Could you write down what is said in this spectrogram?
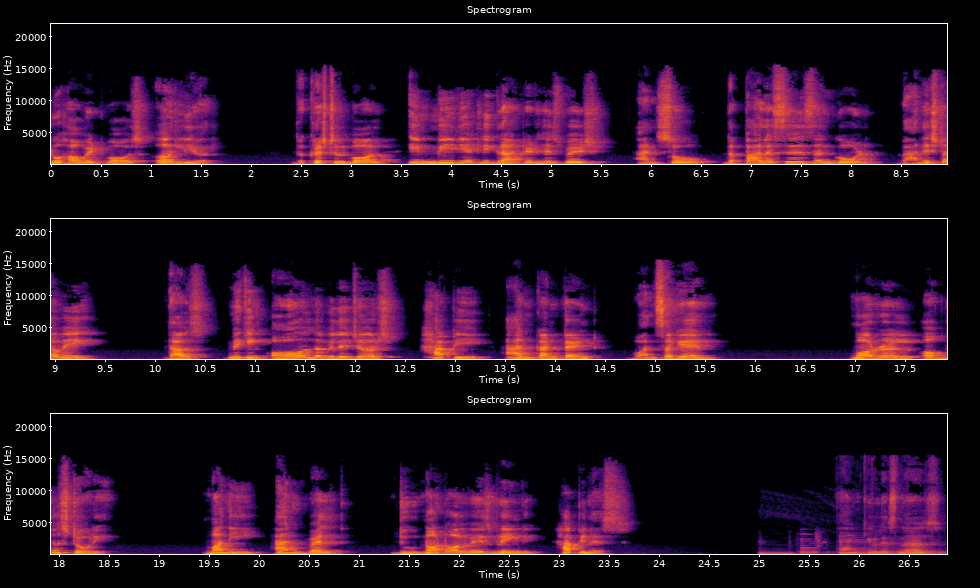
to how it was earlier. The crystal ball immediately granted his wish, and so the palaces and gold vanished away, thus making all the villagers happy and content once again. Moral of the story Money and wealth do not always bring happiness. Thank you, listeners.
